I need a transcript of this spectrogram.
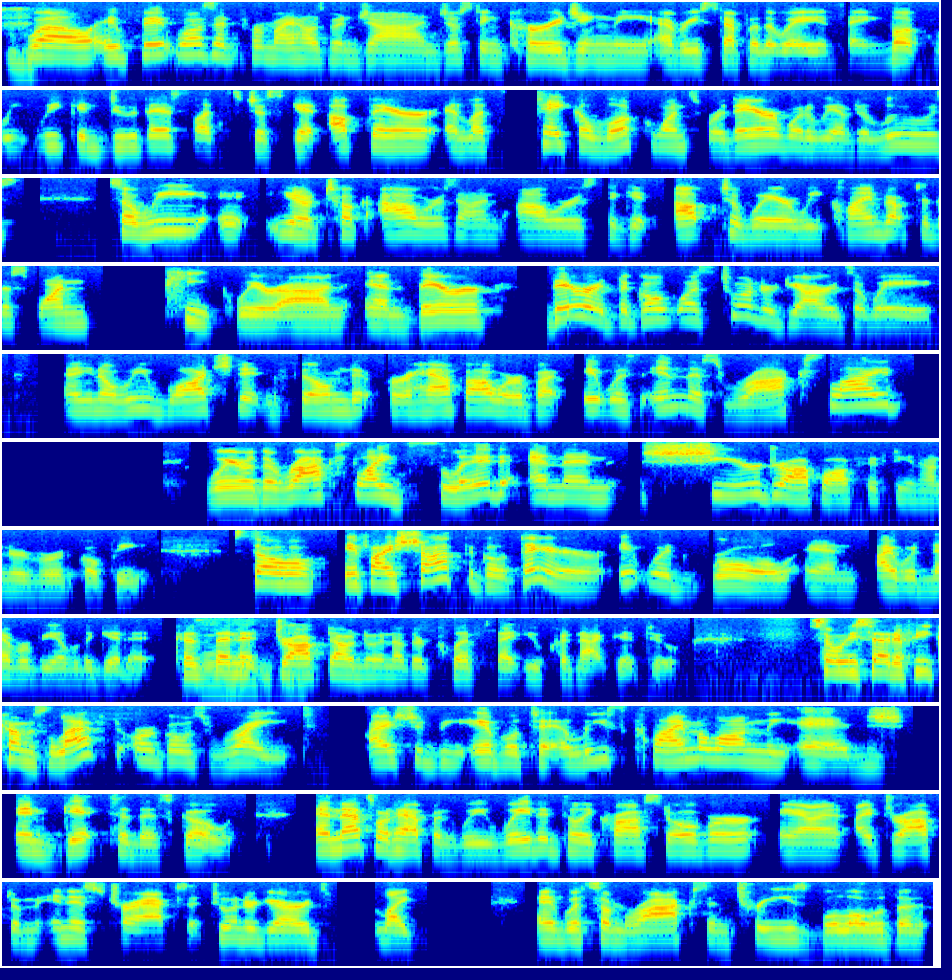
Mm-hmm. Well, if it wasn't for my husband John just encouraging me every step of the way and saying, "Look, we we can do this. Let's just get up there and let's take a look once we're there. What do we have to lose?" So we, it, you know, took hours on hours to get up to where we climbed up to this one peak we were on, and there, there, the goat was 200 yards away. And you know, we watched it and filmed it for a half hour, but it was in this rock slide where the rock slide slid and then sheer drop off 1500 vertical feet. So if I shot the goat there, it would roll and I would never be able to get it because mm-hmm. then it mm-hmm. dropped down to another cliff that you could not get to. So he said if he comes left or goes right, I should be able to at least climb along the edge and get to this goat. And that's what happened. We waited till he crossed over and I dropped him in his tracks at 200 yards, like, and with some rocks and trees below the,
